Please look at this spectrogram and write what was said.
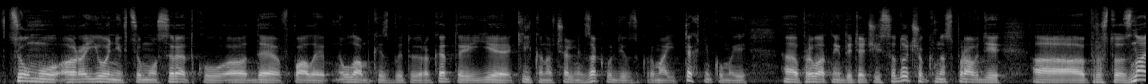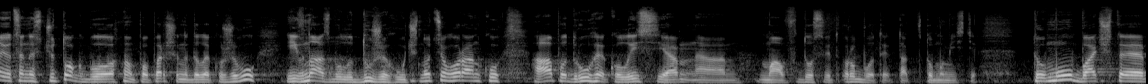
в цьому районі, в цьому осередку, е, де впали уламки збитої ракети, є кілька навчальних закладів, зокрема і технікум, і е, приватний дитячий садочок. Насправді е, просто знаю це не з чуток, бо, по-перше, недалеко живу, і в нас було дуже гучно цього ранку. А по-друге, колись я мав досвід роботи так в тому місті. Тому бачите,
